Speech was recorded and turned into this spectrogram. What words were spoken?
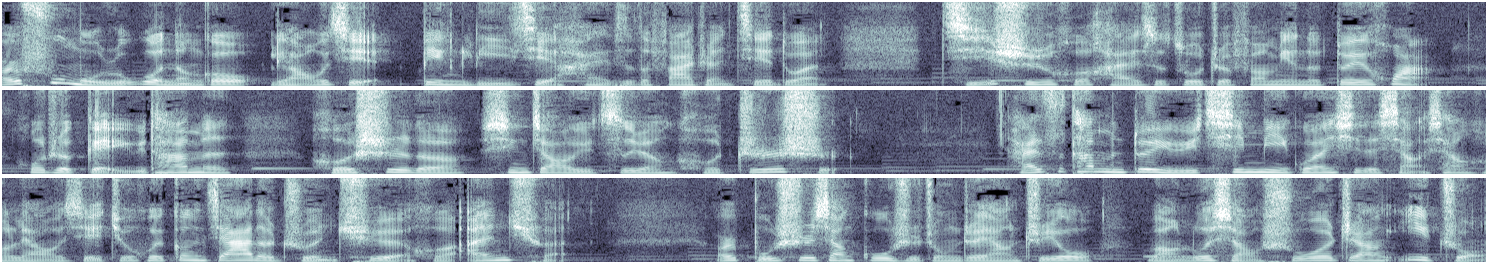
而父母如果能够了解并理解孩子的发展阶段，及时和孩子做这方面的对话，或者给予他们合适的性教育资源和知识，孩子他们对于亲密关系的想象和了解就会更加的准确和安全。而不是像故事中这样，只有网络小说这样一种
